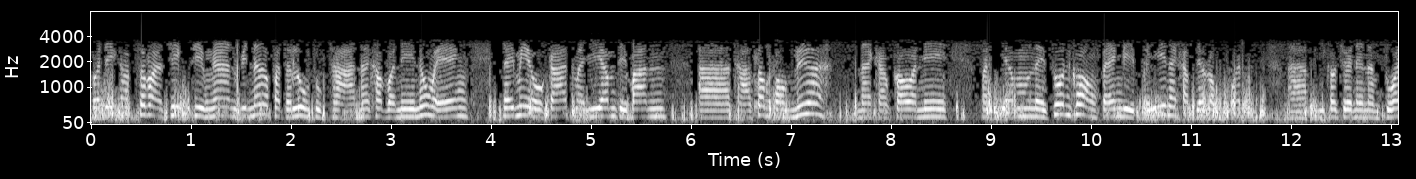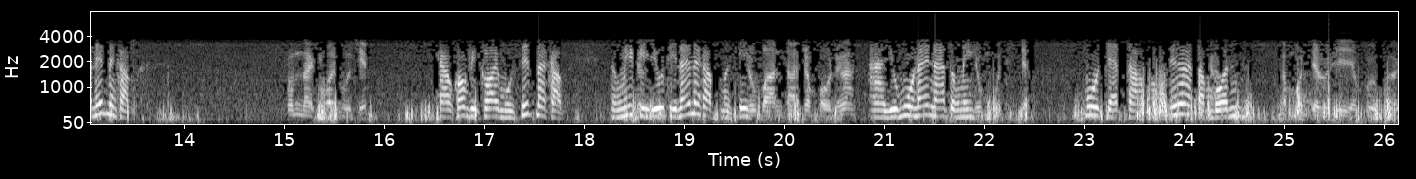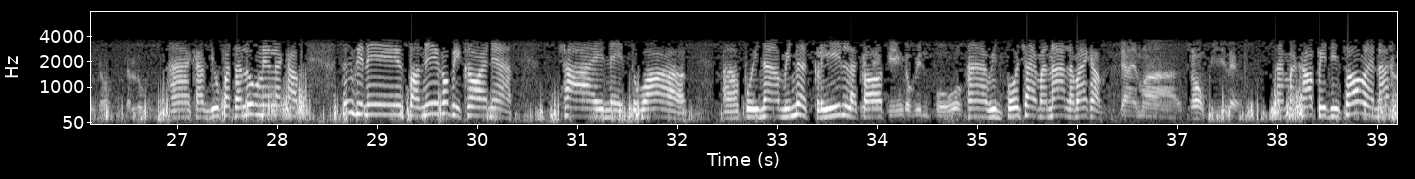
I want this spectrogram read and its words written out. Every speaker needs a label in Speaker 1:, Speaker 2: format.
Speaker 1: สวัสดีครับสมาชิกทีมงานวินเนอร์พัทลุงทุกฐานนะครับ วันนี้นุ่มเองได้มีโอกาสมาเยี่ยมที่บ้านอ่าถาซ่อมของเนื้อนะครับ ก็วันนี้มาเยี่ยมในส่วนของแปลงดีปรีนะครับเดี๋ยวเราควรอ่าพี่เขาช่วยแนะนำตัวนิดนึงครับ
Speaker 2: ผมนายคอยหมูชิด
Speaker 1: ข่าวของพี่คลอยหมูซิดนะครับ ตรงนี้พี่อยู่ที่ไหนนะครับเมื่อกี้
Speaker 2: อยู่บ้านตาจำปาเนื้อ
Speaker 1: อ่าอยู่หมู่ไหนนะตรงนี้
Speaker 2: อยู่หมู่ที่เจ็ด
Speaker 1: หมู่เจ็ดถาของเนื้อตำบล
Speaker 2: ตำบลเจริญที่อำเภอเมืองเขาตะลุง
Speaker 1: อ่าครับอยู่พัทลุงนี่แหละครับ ซึ่งทีนี้ตอนนี้เขาพี่คลอยเนี่ยชายในตัวเอ่อปุ๋ยนาวินเนอร์กรีนแล้วก็
Speaker 2: กินกับวินโฟ
Speaker 1: อ่าวินโฟใช่มานานแล้วไหมครับ
Speaker 2: จ่ายมาช่องปีเลย
Speaker 1: ได้มาเข้าปีที่สองเลยนะ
